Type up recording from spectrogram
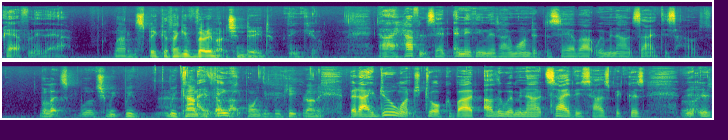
carefully there. Madam Speaker, thank you very much indeed. Thank you. Now, I haven't said anything that I wanted to say about women outside this House. Well, let's. Well, we, we, we can pick up that point if we keep running. But I do want to talk about other women outside this house because right.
